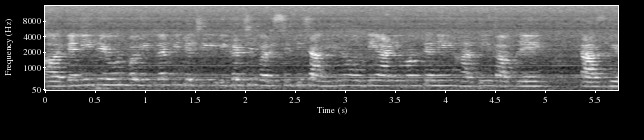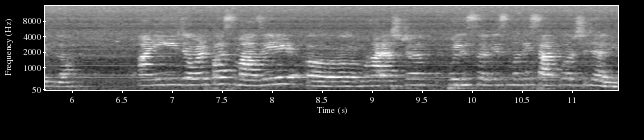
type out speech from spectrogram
त्यांनी इथे येऊन बघितलं की त्याची इकडची परिस्थिती चांगली नव्हती आणि मग त्यांनी हाती कापले तास घेतला. आणि जवळपास माझे महाराष्ट्र पोलीस सर्व्हिसमध्ये सात वर्ष झाली.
